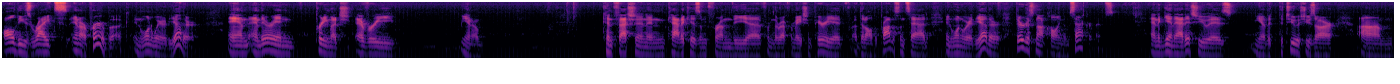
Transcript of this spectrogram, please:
all these rites in our prayer book in one way or the other. And, and they're in pretty much every, you know, confession and catechism from the uh, from the Reformation period that all the Protestants had in one way or the other. They're just not calling them sacraments. And again, that issue is you know the, the two issues are um,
